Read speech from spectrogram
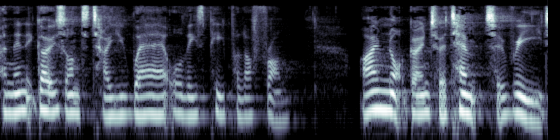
And then it goes on to tell you where all these people are from. I'm not going to attempt to read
